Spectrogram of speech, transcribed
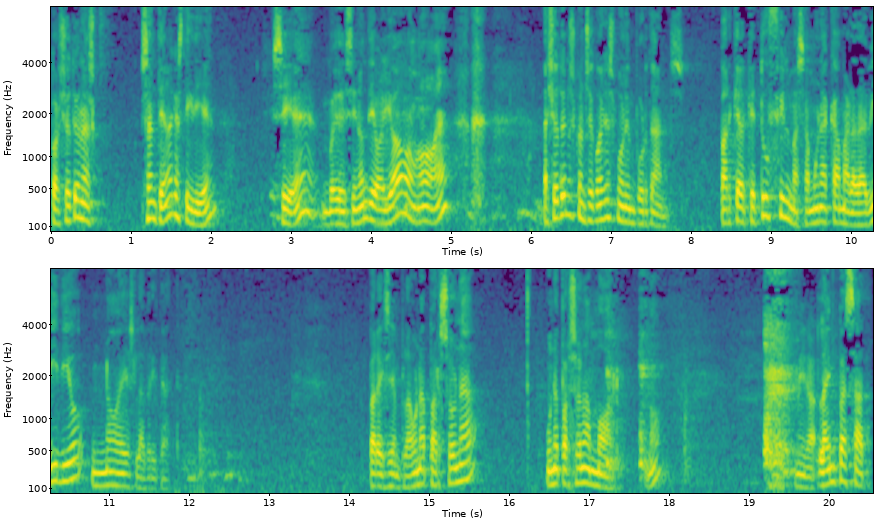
per això té unes s'entén el que estic dient? sí, eh? Vull dir, si no em dieu jo no, eh? això té unes conseqüències molt importants perquè el que tu filmes amb una càmera de vídeo no és la veritat per exemple una persona una persona mor no? Mira, l'any passat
